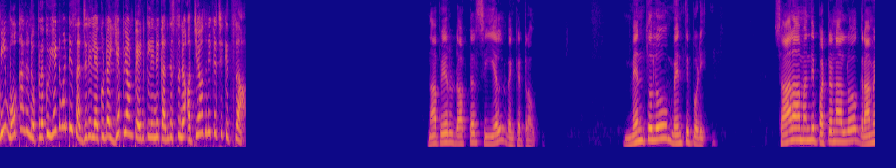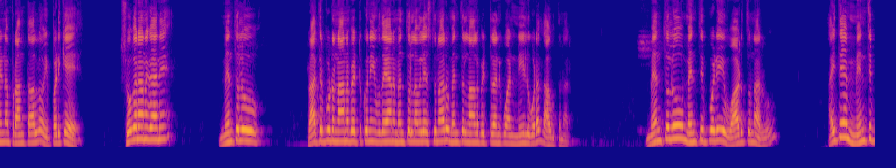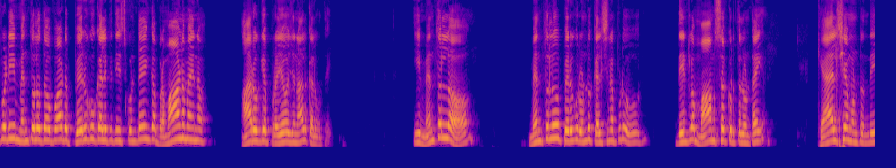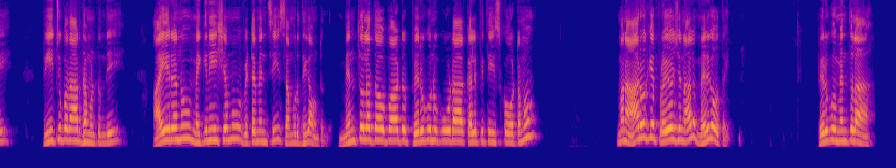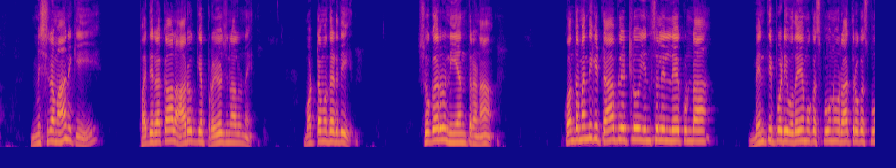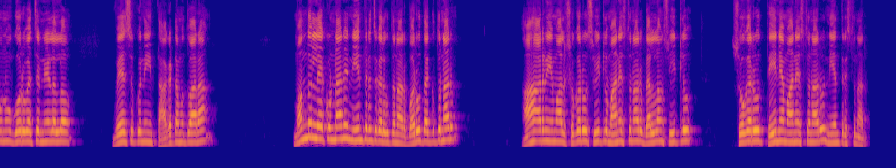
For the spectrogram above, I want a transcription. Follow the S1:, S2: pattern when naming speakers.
S1: మీ మోకాల నొప్పులకు ఎటువంటి సర్జరీ లేకుండా ఎపియాన్ పెయిన్ క్లినిక్ అందిస్తున్న అత్యాధునిక చికిత్స?
S2: నా పేరు డాక్టర్ సిఎల్ వెంకట్రావు. మెంతులు మెంతి పొడి. చాలామంది పట్టణాల్లో గ్రామీణ ప్రాంతాల్లో ఇప్పటికే షుగర్ అనగానే మెంతులు రాత్రిపూట నానబెట్టుకుని ఉదయాన్నే మెంతులు నవలేస్తున్నారు మెంతులు నానబెట్టడానికి వాడి నీళ్ళు కూడా తాగుతున్నారు. మెంతులు మెంతి పొడి వాడుతున్నారు. అయితే మెంతి పొడి మెంతులతో పాటు పెరుగు కలిపి తీసుకుంటే ఇంకా బ్రహ్మాండమైన ఆరోగ్య ప్రయోజనాలు కలుగుతాయి. ఈ మెంతుల్లో మెంతులు పెరుగు రెండు కలిసినప్పుడు దీంట్లో మాంసకృతులు ఉంటాయి. కాల్షియం ఉంటుంది. పీచు పదార్థం ఉంటుంది. ఐరను మెగ్నీషియము విటమిన్ సి సమృద్ధిగా ఉంటుంది. మెంతులతో పాటు పెరుగును కూడా కలిపి తీసుకోవటము మన ఆరోగ్య ప్రయోజనాలు మెరుగవుతాయి. పెరుగు మెంతుల మిశ్రమానికి పది రకాల ఆరోగ్య ప్రయోజనాలు ఉన్నాయి మొట్టమొదటిది షుగరు నియంత్రణ. కొంతమందికి ట్యాబ్లెట్లు ఇన్సులిన్ లేకుండా మెంతి పొడి ఉదయం ఒక స్పూను రాత్రి ఒక స్పూను గోరువెచ్చని నీళ్ళల్లో వేసుకుని తాగటం ద్వారా మందులు లేకుండానే నియంత్రించగలుగుతున్నారు. బరువు తగ్గుతున్నారు. ఆహార నియమాలు షుగరు స్వీట్లు మానేస్తున్నారు. బెల్లం స్వీట్లు షుగరు తేనె మానేస్తున్నారు నియంత్రిస్తున్నారు.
